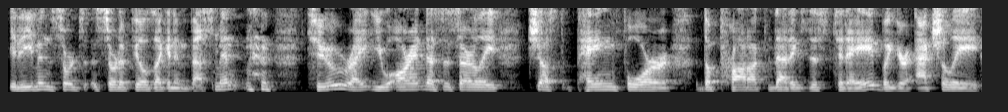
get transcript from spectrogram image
it even sort sort of feels like an investment too, right? You aren't necessarily just paying for the product that exists today, but you're actually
